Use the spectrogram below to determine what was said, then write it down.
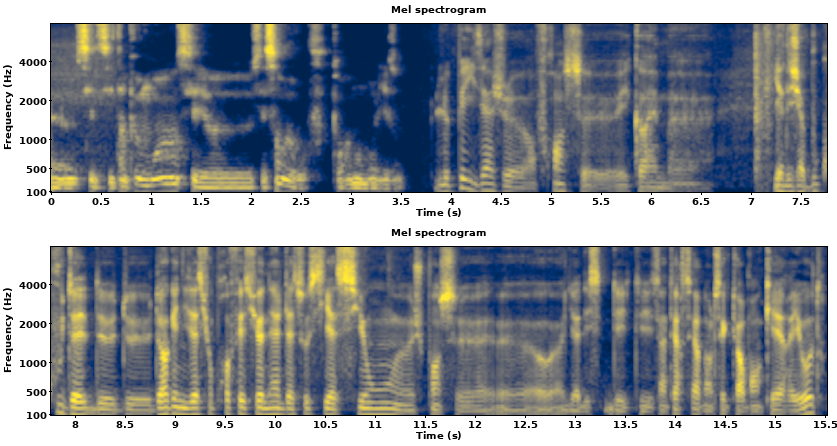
Euh, c'est un peu moins, c'est 100 euh, euros pour un membre liaison. Le paysage euh, en France est quand même... Il y a déjà beaucoup d'organisations professionnelles, d'associations. je pense, il y a des, des, dans le secteur bancaire et autres.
